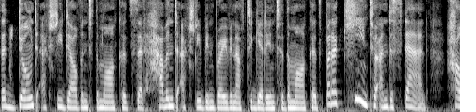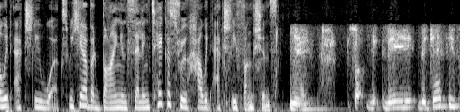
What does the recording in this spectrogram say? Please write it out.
that don't actually delve into the markets, that haven't actually been brave enough to get into the markets, but are keen to understand how it actually works. We hear about buying and selling. Take us through how it actually functions. Yes. So the the, the JSE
